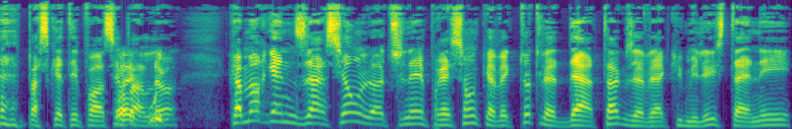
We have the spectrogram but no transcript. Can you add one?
parce que t'es passé par là. Comme organisation, là, as-tu l'impression qu'avec tout le data que vous avez accumulé cette année,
